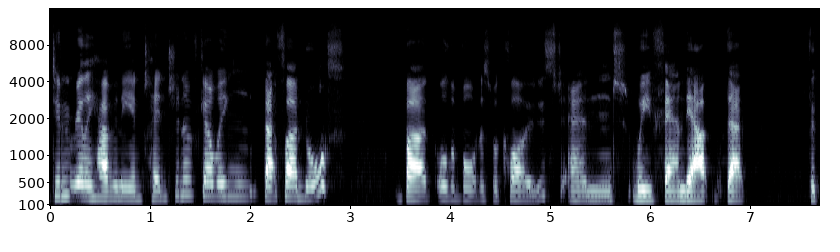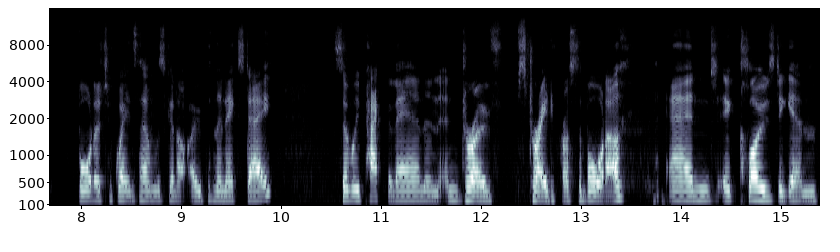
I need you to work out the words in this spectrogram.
didn't really have any intention of going that far north, but all the borders were closed, and we found out that the border to Queensland was going to open the next day. So we packed the van and, and drove straight across the border, and it closed again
